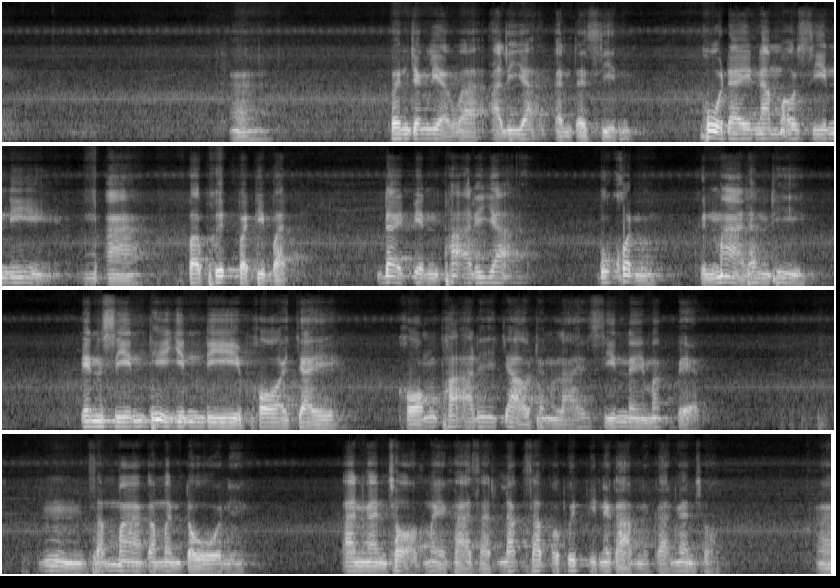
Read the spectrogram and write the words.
อ่า เพิ่นจึงเรียกว่าอริยะกันตศีล ผู้ใดนำเอาศีลนี้มาประพฤติปฏิบัติ ได้เป็นพระอริยะบุคคลขึ้นมาทันทีเป็นศีลที่ยินดีพอใจของพระอริยเจ้าทั้งหลาย ศีลในมรรคแปดสัมมากัมมันโตนี่การงานชอบไม่ฆ่าสัตว์ลักทรัพย์ประพฤติผิดในกรรมในการงานชอบ อ่า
